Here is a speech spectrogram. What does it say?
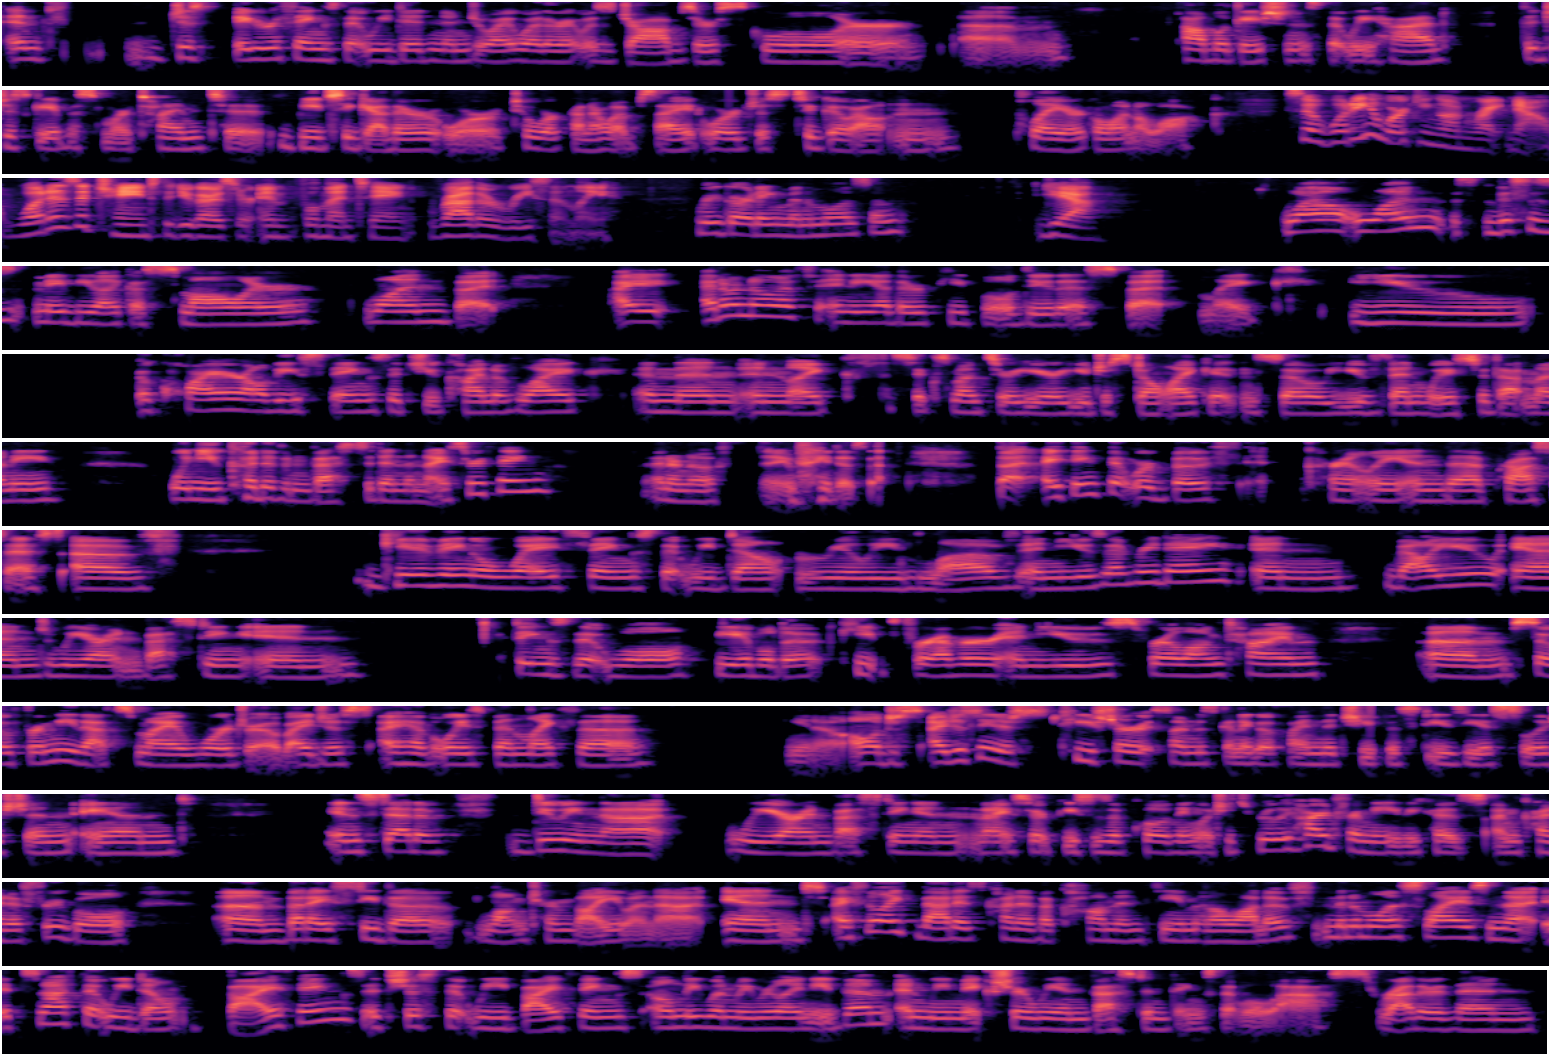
and just bigger things that we didn't enjoy, whether it was jobs or school or um, obligations that we had that just gave us more time to be together or to work on our website or just to go out and play or go on a walk. So, what are you working on right now? What is a change that you guys are implementing rather recently? Regarding minimalism? Yeah. Well, one, this is maybe like a smaller one, but I I don't know if any other people do this, but like you acquire all these things that you kind of like and then in like 6 months or a year you just don't like it and so you've then wasted that money when you could have invested in the nicer thing. I don't know if anybody does that. But I think that we're both currently in the process of giving away things that we don't really love and use every day and value and we are investing in things that we'll be able to keep forever and use for a long time. Um, so for me that's my wardrobe. I just i have always been like the you know i'll just i just need a t-shirt so i'm just going to go find the cheapest easiest solution. And instead of doing that we are investing in nicer pieces of clothing, which is really hard for me because I'm kind of frugal. Um, but I see the long term value in that. And I feel like that is kind of a common theme in a lot of minimalist lives, and that it's not that we don't buy things, it's just that we buy things only when we really need them and we make sure we invest in things that will last rather than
